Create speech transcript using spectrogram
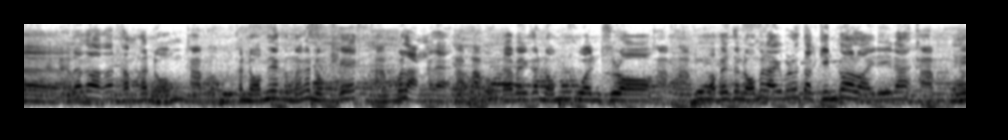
นม อใช่ไหมครับแล้วก็เขาทำขนม ครับผมขนมเนี่ยก็เหมือนขนมเค้กฝรั่งนั่นแหละครับครับผมแต่เป็นขนมกวนฟลอร์ครับครับพอเป็นขนมอะไรก็ไม่รู้แต่กินก็อร่อยดีนะครับมี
